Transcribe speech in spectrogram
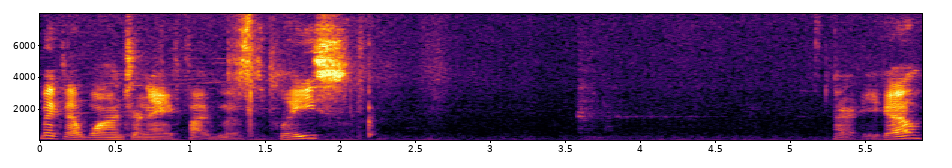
Make that 185 moves, please. There you go.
